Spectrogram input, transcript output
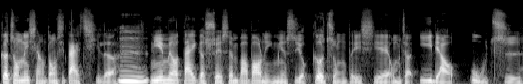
各种你想东西带齐了，嗯，你有没有带一个随身包包？里面是有各种的一些我们叫医疗。物资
